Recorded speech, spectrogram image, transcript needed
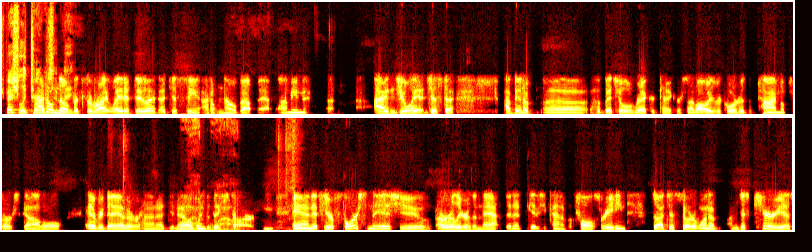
Especially turkeys. I don't know if it's the right way to do it. I just see. I don't know about that. I mean, I enjoy it just to. I've been a uh, habitual record taker, so I've always recorded the time of first gobble, every day I've ever hunted. You know, wow, when did they wow. start? And if you're forcing the issue earlier than that, then it gives you kind of a false reading. So I just sort of want to. I'm just curious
